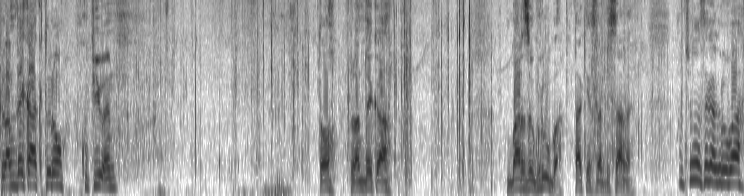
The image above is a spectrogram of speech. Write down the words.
Plandeka, którą kupiłem, to plandeka bardzo gruba. Tak jest napisane. Znaczy ona jest taka gruba,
